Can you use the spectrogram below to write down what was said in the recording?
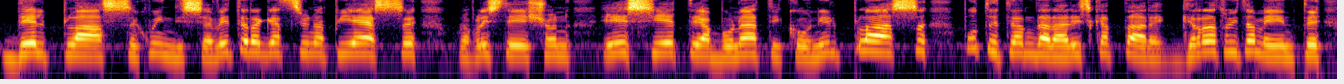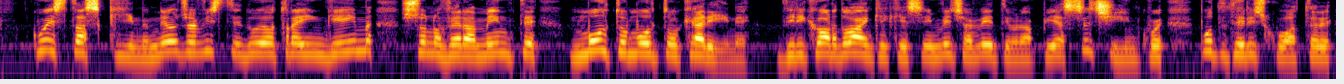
del Plus. Quindi, se avete ragazzi una PS, una PlayStation e siete abbonati con il Plus, potete andare a riscattare gratuitamente questa skin. Ne ho già viste due o tre in game, sono veramente molto molto carine. Vi ricordo anche che se invece avete una PS5 potete riscuotere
